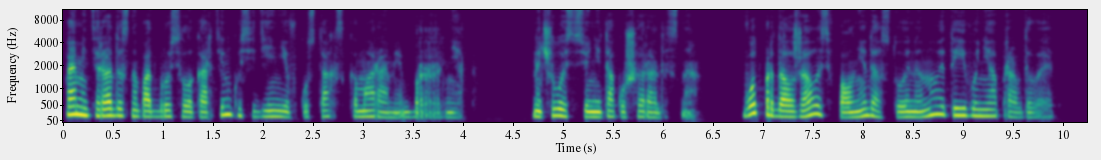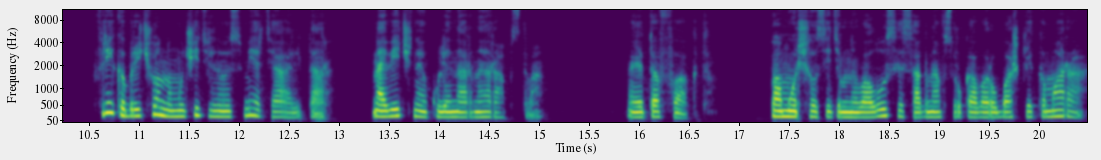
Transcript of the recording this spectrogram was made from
Память радостно подбросила картинку сиденья в кустах с комарами. Бррр, нет. Началось все не так уж и радостно. Вот продолжалось вполне достойно, но это его не оправдывает. Фрик обречен на мучительную смерть, а альтар — на вечное кулинарное рабство. Это факт. Поморщился темноволосый, согнав с рукава рубашки комара,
